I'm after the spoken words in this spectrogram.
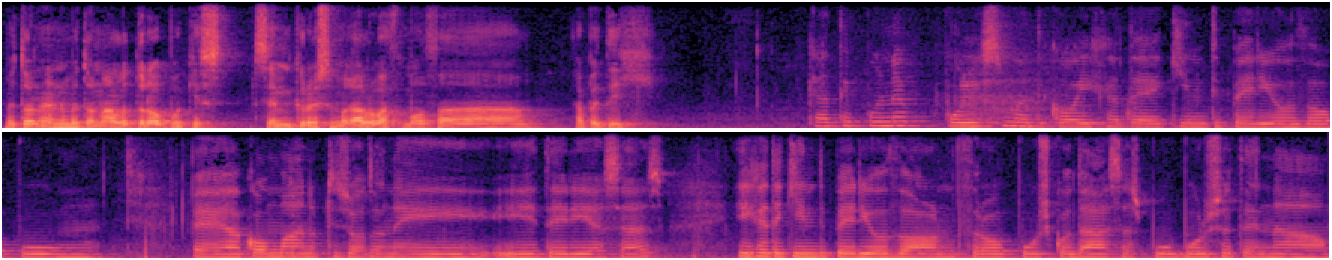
με τον ένα ή με τον άλλο τρόπο και σε μικρό ή σε μεγάλο βαθμό θα, θα πετύχει. Κάτι που είναι πολύ σημαντικό είχατε εκείνη την περίοδο που ε, ακόμα αναπτυσσόταν η, η εταιρεία σας. Είχατε εκείνη την περίοδο ανθρώπους κοντά σας που μπορούσατε να,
